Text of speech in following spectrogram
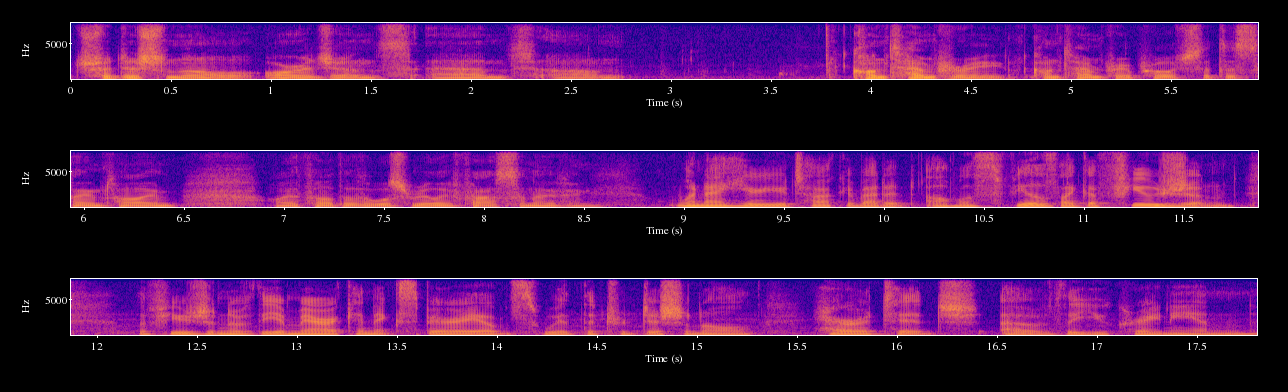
traditional origins and um, contemporary contemporary approach at the same time. I thought that was really fascinating. When I hear you talk about it, it almost feels like a fusion, the fusion of the American experience with the traditional heritage of the Ukrainian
